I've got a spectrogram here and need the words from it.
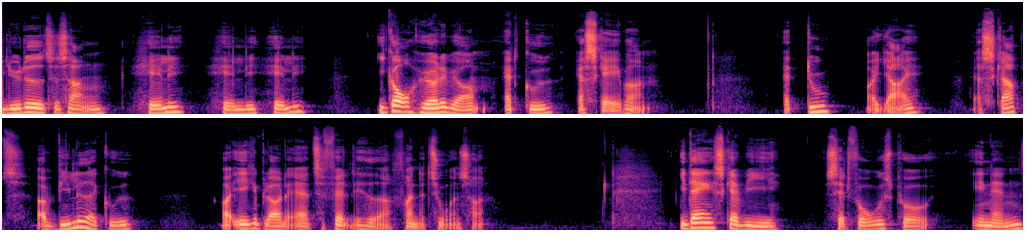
lyttede til sangen Hellig, Hellig, Hellig. I går hørte vi om, at Gud er skaberen. At du og jeg er skabt og villet af Gud, og ikke blot af tilfældigheder fra naturens hånd. I dag skal vi sætte fokus på en anden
